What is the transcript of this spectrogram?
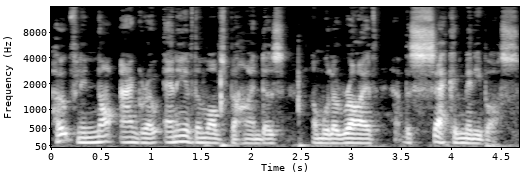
hopefully not aggro any of the mobs behind us, and we'll arrive at the second mini-boss.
